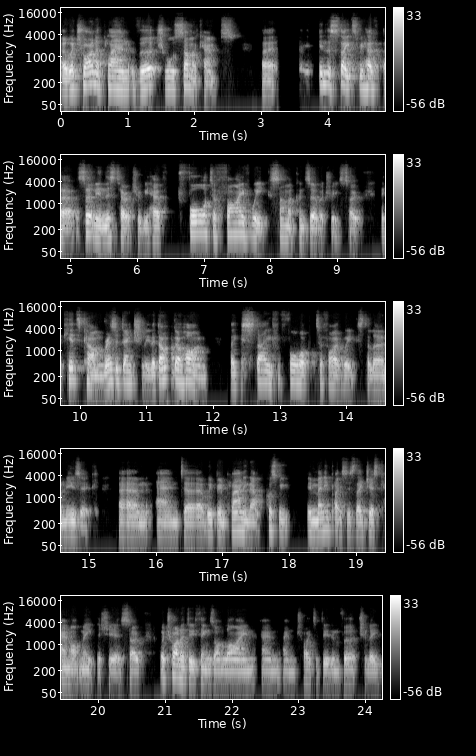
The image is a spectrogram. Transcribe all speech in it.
Uh, we're trying to plan virtual summer camps uh, in the States, we have, uh, certainly in this territory, we have four to five week summer conservatories. So the kids come residentially, they don't go home, they stay for four to five weeks to learn music. Um, and uh, we've been planning that because we, in many places, they just cannot meet this year. So we're trying to do things online and, and try to do them virtually.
